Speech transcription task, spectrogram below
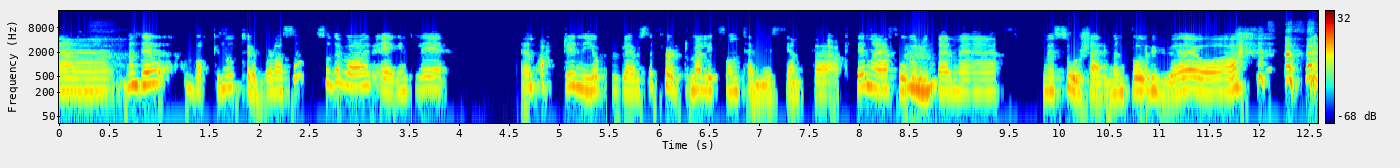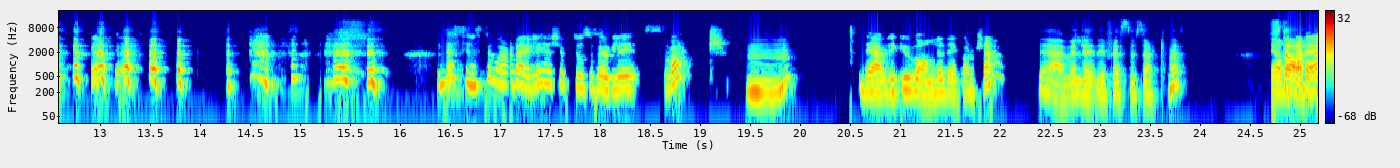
Eh, men det var ikke noe trøbbel, altså. Så det var egentlig en artig ny opplevelse. Følte meg litt sånn tennisjenteaktig når jeg for Mhm. ut der med, med solskjermen på huet og Men jeg syns det var deilig. Jeg kjøpte jo selvfølgelig svart. Mhm. Det er vel ikke uvanlig det, kanskje? Det er vel det de fleste starter med. Ja, det det.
